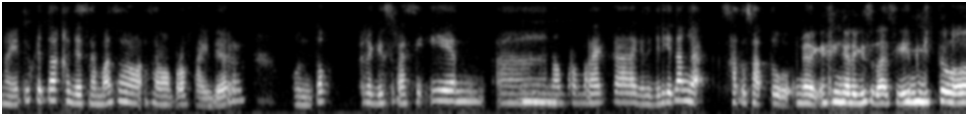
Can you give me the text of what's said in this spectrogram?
Nah, itu kita kerjasama sama, sama provider untuk registrasiin uh, Hmm. nomor mereka gitu. Jadi kita nggak satu-satu nggak registrasiin gitu loh.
